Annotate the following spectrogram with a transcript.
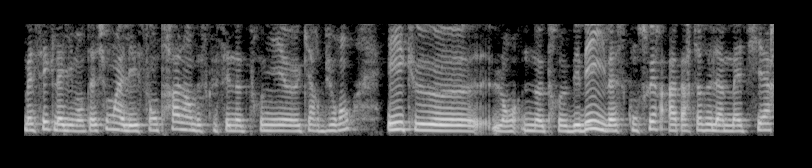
Bah, c'est que l'alimentation, elle est centrale hein, parce que c'est notre premier carburant et que notre bébé, il va se construire à partir de la matière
